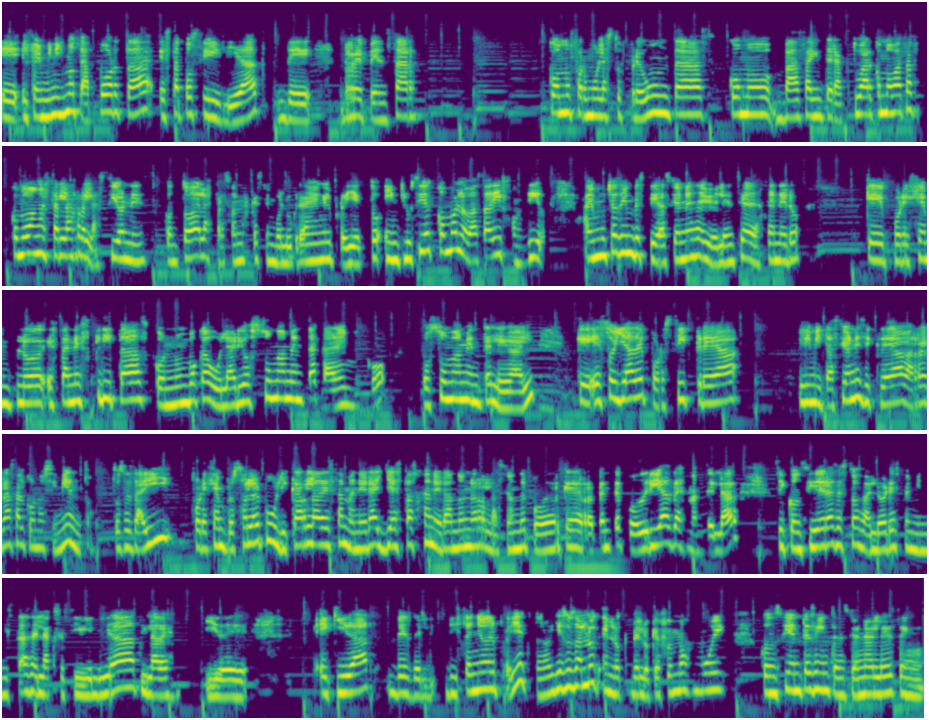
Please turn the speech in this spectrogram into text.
eh, el feminismo te aporta esta posibilidad de repensar cómo formulas tus preguntas, cómo vas a interactuar, cómo, vas a, cómo van a ser las relaciones con todas las personas que se involucran en el proyecto e inclusive cómo lo vas a difundir. Hay muchas investigaciones de violencia de género que, por ejemplo, están escritas con un vocabulario sumamente académico o sumamente legal, que eso ya de por sí crea limitaciones y crea barreras al conocimiento. Entonces ahí, por ejemplo, solo al publicarla de esa manera ya estás generando una relación de poder que de repente podrías desmantelar si consideras estos valores feministas de la accesibilidad y, la de, y de equidad desde el diseño del proyecto. Y eso es algo en lo, de lo que fuimos muy conscientes e intencionales en,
